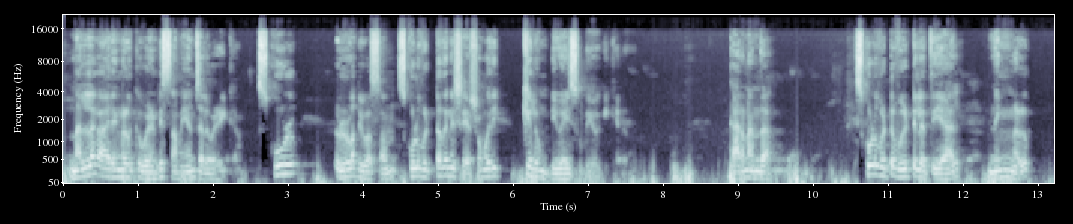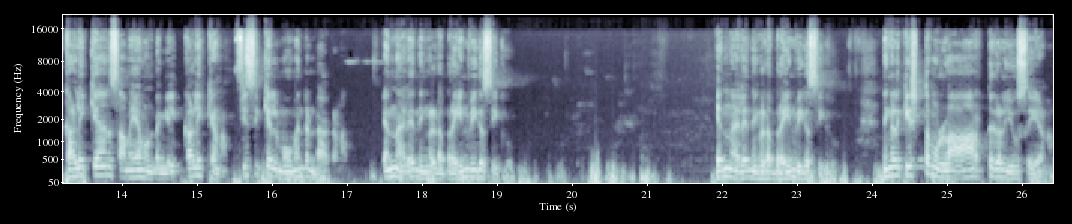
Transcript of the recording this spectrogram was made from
നല്ല കാര്യങ്ങൾക്ക് വേണ്ടി സമയം ചെലവഴിക്കാം. സ്കൂൾ ഉള്ള ദിവസം സ്കൂൾ വിട്ടതിന് ശേഷം ഒരിക്കലും ഡിവൈസ് ഉപയോഗിക്കരുത്. കാരണം എന്താ? സ്കൂൾ വിട്ട് വീട്ടിലെത്തിയാൽ നിങ്ങൾ കളിക്കാൻ സമയമുണ്ടെങ്കിൽ കളിക്കണം. ഫിസിക്കൽ മൂവ്മെന്റ് ഉണ്ടാക്കണം. എന്നാലേ നിങ്ങളുടെ ബ്രെയിൻ വികസിക്കൂ. എന്നാലേ നിങ്ങളുടെ ബ്രെയിൻ വികസിക്കൂ. നിങ്ങൾക്ക് ഇഷ്ടമുള്ള ആർട്ടുകൾ യൂസ് ചെയ്യണം.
